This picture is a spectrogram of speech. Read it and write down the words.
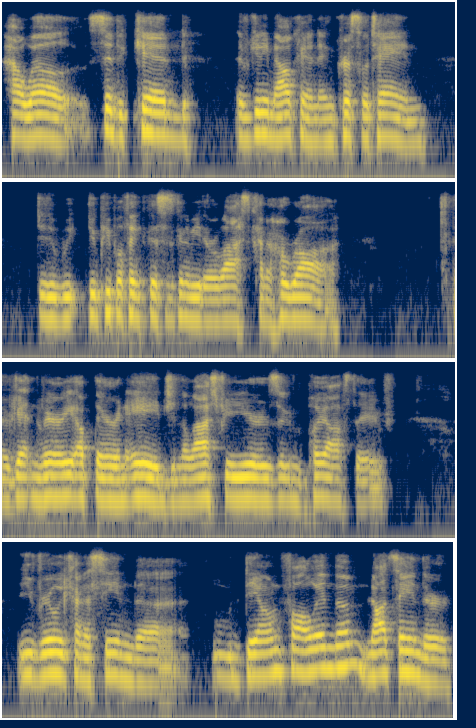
how well Sid the Kid, Evgeny Malkin, and Chris Letang do. We, do people think this is going to be their last kind of hurrah? They're getting very up there in age. In the last few years in the playoffs, they've you've really kind of seen the downfall in them. Not saying they're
